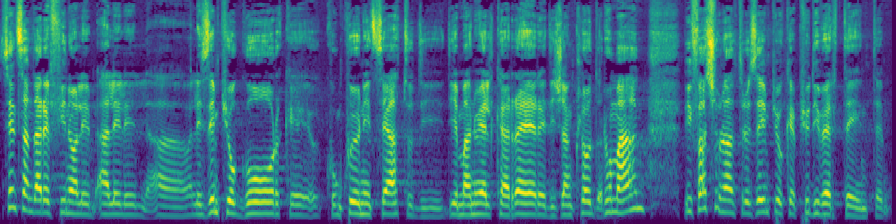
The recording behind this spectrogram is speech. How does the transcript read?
Senza andare fino alle, alle, all'esempio Gore che, con cui ho iniziato di, di Emmanuel Carrère e di Jean-Claude Roman, vi faccio un altro esempio che è più divertente.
